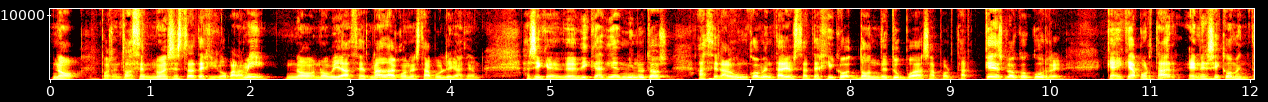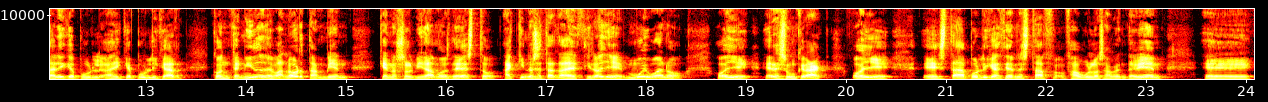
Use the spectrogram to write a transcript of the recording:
No, pues entonces no es estratégico para mí. No, no voy a hacer nada con esta publicación. Así que dedica 10 minutos a hacer algún comentario estratégico donde tú puedas aportar. ¿Qué es lo que ocurre? que hay que aportar en ese comentario que hay que publicar contenido de valor también, que nos olvidamos de esto. Aquí no se trata de decir, oye, muy bueno, oye, eres un crack, oye, esta publicación está fabulosamente bien, eh,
